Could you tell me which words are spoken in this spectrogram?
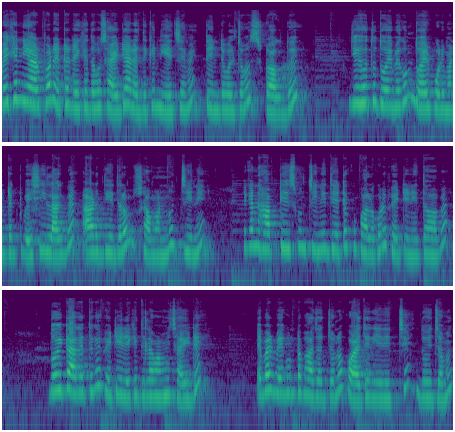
মেখে নেওয়ার পর এটা রেখে দেবো সাইডে, আর এদিকে নিয়েছি আমি তিন টেবিল চামচ টক দই। যেহেতু দই বেগুন, দইয়ের পরিমাণটা একটু বেশিই লাগবে। আর দিয়ে দিলাম সামান্য চিনি। এখানে হাফ টি স্পুন চিনি দিয়ে এটা খুব ভালো করে ফেটিয়ে নিতে হবে। দইটা আগে থেকে ফেটিয়ে রেখে দিলাম আমি সাইডে। এবার বেগুনটা ভাজার জন্য কড়াইতে দিয়ে দিচ্ছি দুই চামচ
